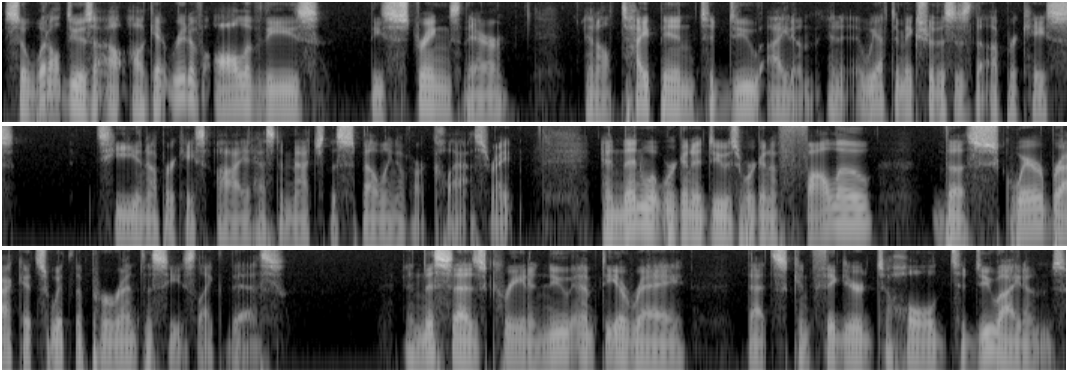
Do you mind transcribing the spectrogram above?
So what I'll do is I'll, I'll get rid of all of these, these strings there and I'll type in to do item. And we have to make sure this is the uppercase T and uppercase I. It has to match the spelling of our class, right? And then what we're going to do is we're going to follow the square brackets with the parentheses like this. And this says create a new empty array that's configured to hold to-do items.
